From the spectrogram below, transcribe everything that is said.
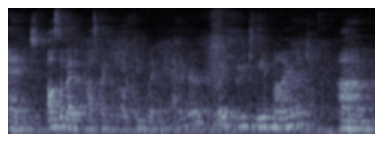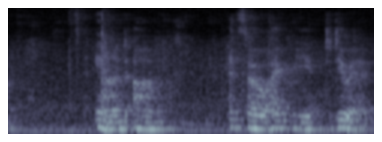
and also by the prospect of working with an editor who I hugely admired. Um, And, um, and so I agreed to do it,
